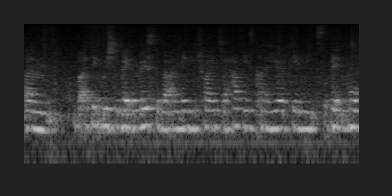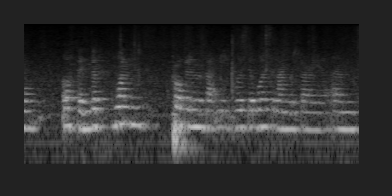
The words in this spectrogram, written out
Um, but I think we should make the most of that and maybe try to have these kind of European meets a bit more often. The one problem of that meet was there was a language barrier. Um,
